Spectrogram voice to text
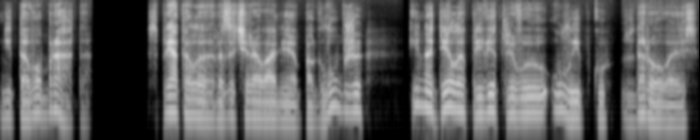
не того брата. Спрятала разочарование поглубже и надела приветливую улыбку, здороваясь.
